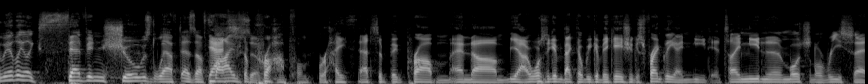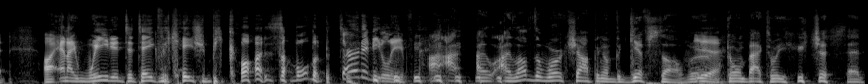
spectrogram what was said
We have like seven shows left as a That's five. the problem, right? That's a big problem. And um, yeah, I wasn't giving back that week of vacation because, frankly, I need it. I need an emotional reset. Uh, and I waited to take vacation because of all the paternity leave. I, I, I love the workshopping of the gifts, though. Yeah. Going back to what you just said,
